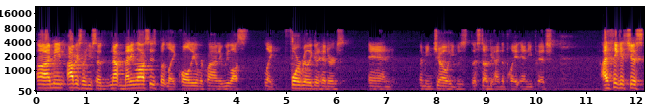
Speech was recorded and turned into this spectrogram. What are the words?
Uh, I mean, obviously, like you said, not many losses, but like quality over quantity. We lost like four really good hitters, and I mean, Joe, he was the stud behind the plate, and he pitched. I think it's just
